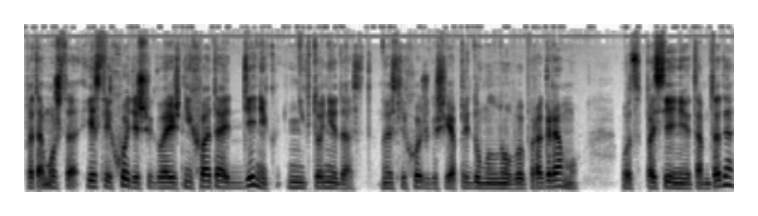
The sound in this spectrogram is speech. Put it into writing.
потому что если ходишь и говоришь, не хватает денег, никто не даст. Но если ходишь, говоришь, я придумал новую программу, вот спасение там тогда,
